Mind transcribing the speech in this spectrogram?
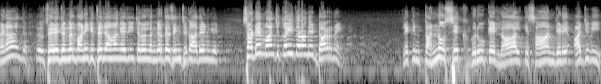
ਹੈਨਾ? ਜ- ਸਵੇਰੇ ਜੰਗਲ ਪਾਣੀ ਕਿੱਥੇ ਜਾਵਾਂਗੇ ਜੀ? ਚਲੋ ਲੰਗਰ ਤੇ ਸਿੰਘ ਛਕਾ ਦੇਣਗੇ। ਸਾਡੇ ਮਨ 'ਚ ਕਈ ਤਰ੍ਹਾਂ ਦੇ ਡਰ ਨੇ। ਲੇਕਿਨ ਧੰਨੋ ਸਿੱਖ ਗੁਰੂ ਕੇ ਲਾਲ ਕਿਸਾਨ ਜਿਹੜੇ ਅੱਜ ਵੀ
